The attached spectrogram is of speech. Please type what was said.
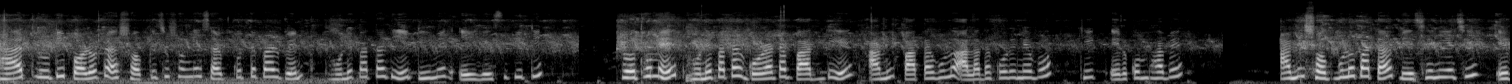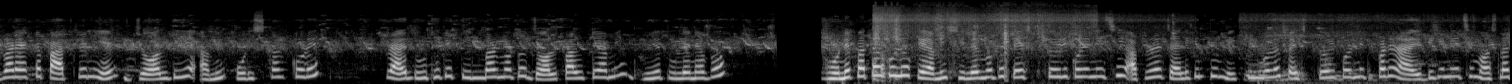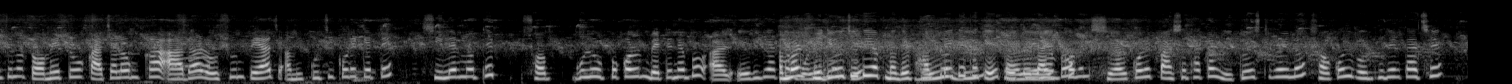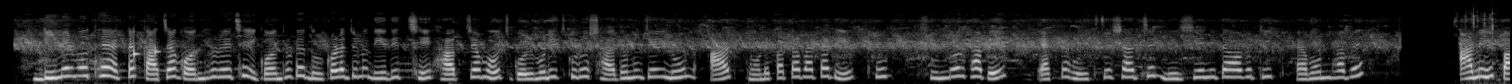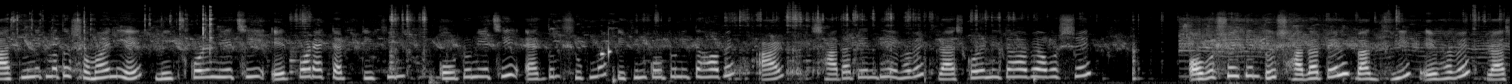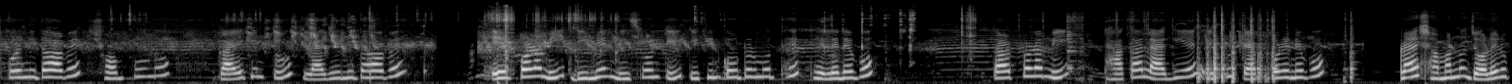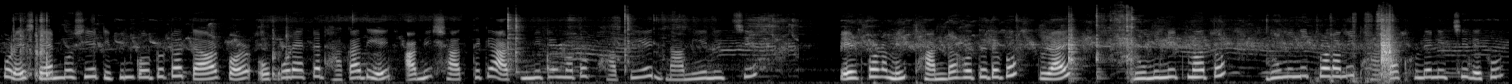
ভাত, রুটি, পরোটা সব কিছুর সঙ্গে সার্ভ করতে পারবেন ধনে পাতা দিয়ে ডিমের এই রেসিপিটি প্রথমে ধনে পাতার গোড়াটা বাদ দিয়ে আমি পাতাগুলো আলাদা করে নেব, ঠিক এরকমভাবে। আমি সবগুলো পাতা বেছে নিয়েছি, এবার একটা পাত্রে নিয়ে জল দিয়ে আমি পরিষ্কার করে প্রায় দু থেকে তিনবার মতো জল পাল্টে আমি ধুয়ে তুলে নেব। ধনে পাতাগুলোকে আমি শিলের মধ্যে পেস্ট তৈরি করে নিয়েছি। আপনারা চাইলে কিন্তু মিক্সিং বলে পেস্ট তৈরি করে নিতে পারেন। আর এদিকে নিয়েছি মশলার জন্য টমেটো কাঁচা লঙ্কা আদা রসুন পেঁয়াজ। আমি কুচি করে কেটে শিলের মধ্যে সবগুলো উপকরণ বেটে নেব। আর এদিকে আমার ভিডিও যদি আপনাদের ভালো লেগে থাকে তাহলে লাইক কমেন্ট শেয়ার করে পাশে থাকার রিকোয়েস্ট রইল সকল বন্ধুদের কাছে। ডিমের মধ্যে একটা কাঁচা গন্ধ রয়েছে। এই গন্ধটা দূর করার জন্য দিয়ে দিচ্ছি হাফ চামচ গোলমরিচ গুঁড়ো, স্বাদ অনুযায়ী নুন আর ধনেপাতা বাটা দিয়ে খুব সুন্দরভাবে একটা হুইক্সের সাহায্যে মিশিয়ে নিতে হবে ঠিক এমনভাবে। আমি পাঁচ মিনিট মতো সময় নিয়ে মিক্স করে নিয়েছি। এরপর একটা টিফিন কৌটো নিয়েছি। একদম শুকনো টিফিন কৌটো নিতে হবে আর সাদা তেল দিয়ে এভাবে ব্রাশ করে নিতে হবে অবশ্যই। অবশ্যই কিন্তু সাদা তেল বা ঘি এভাবে ব্রাশ করে নিতে হবে। সম্পূর্ণ গায়ে কিন্তু লাগিয়ে নিতে হবে। এরপর আমি ডিমের মিশ্রণটি টিফিন কৌটোর মধ্যে ঢেলে নেব। তারপর আমি ঢাকা লাগিয়ে একটু ট্যাপ করে নেব। প্রায় সামান্য জলের উপরে স্ট্যান্ড বসিয়ে টিফিন কৌটোটা দেওয়ার পর ওপরে একটা ঢাকা দিয়ে আমি সাত থেকে আট মিনিটের মতো ভাপিয়ে নামিয়ে নিচ্ছি। এরপর আমি ঠান্ডা হতে দেব প্রায় দু মিনিট মতো, দু মিনিট পর আমি ঢাকা খুলে নিচ্ছি, দেখুন।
